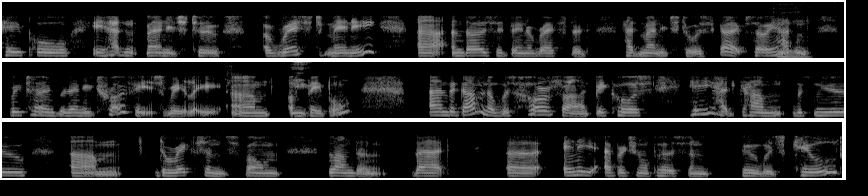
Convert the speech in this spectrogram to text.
people. He hadn't managed to arrest many, uh, and those who'd been arrested had managed to escape. So he mm. hadn't returned with any trophies, really, um, of people. And the governor was horrified because he had come with new um, directions from London that uh, any Aboriginal person who was killed,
